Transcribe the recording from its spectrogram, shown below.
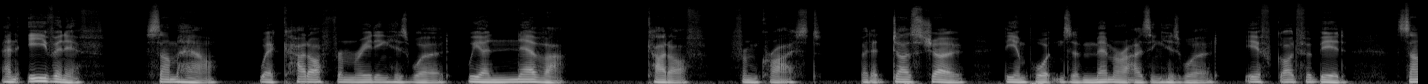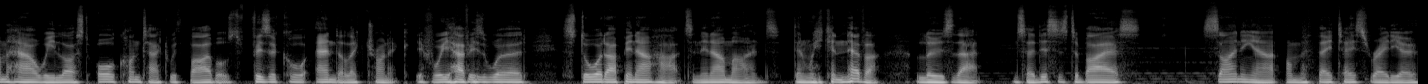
And even if somehow we're cut off from reading His Word, we are never cut off from Christ. But it does show the importance of memorizing His Word. If, God forbid, somehow we lost all contact with Bibles, physical and electronic, if we have His Word stored up in our hearts and in our minds, then we can never lose that. And so this is Tobias signing out on Mathetes Radio,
